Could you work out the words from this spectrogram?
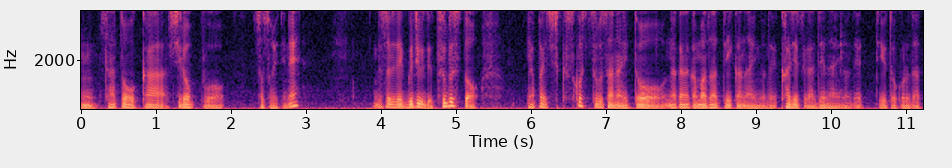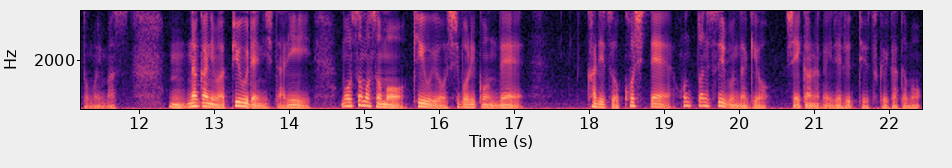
うん、砂糖かシロップを注いでね。でそれでぐじぐじ潰すとやっぱり少し潰さないとなかなか混ざっていかないので果実が出ないのでっていうところだと思います、うん、中にはピューレにしたりもうそもそもキウイを絞り込んで果実をこして本当に水分だけをシェイカーの中に入れるっていう作り方も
